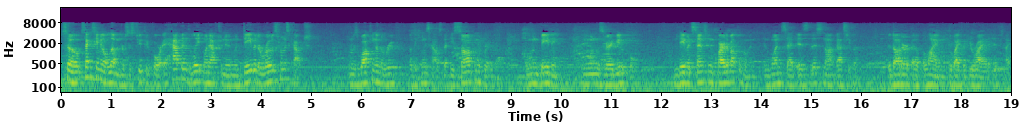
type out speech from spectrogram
So 2 Samuel 11, verses 2 through 4. It happened late one afternoon when David arose from his couch and was walking on the roof of the king's house that he saw from the roof a woman bathing, and the woman was very beautiful. And David sent and inquired about the woman, and one said, Is this not Bathsheba, the daughter of Eliam, the wife of Uriah the Hittite?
